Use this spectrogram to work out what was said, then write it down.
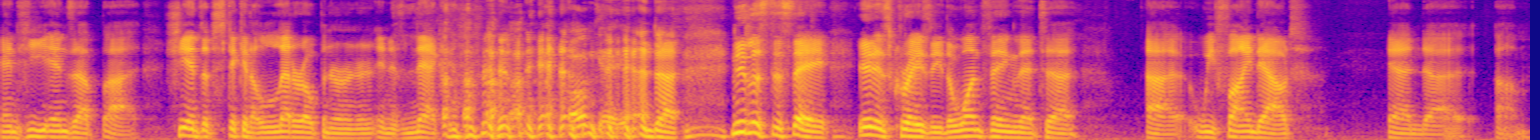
and he ends up uh, she ends up sticking a letter opener in, her, in his neck. Okay. And uh, needless to say, it is crazy. The one thing that uh, uh, we find out, and uh, um,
